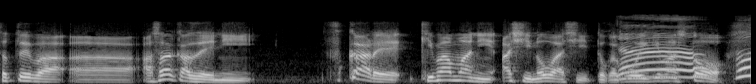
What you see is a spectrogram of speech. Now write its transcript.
例えば、あー朝風に吹かれ、気ままに足伸ばしとかう。こういきますと、あ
